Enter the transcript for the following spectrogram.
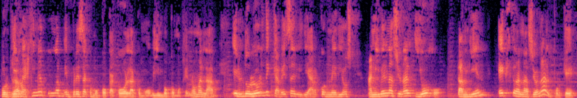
Porque imagínate una empresa como Coca-Cola, como Bimbo, como Genoma Lab, el dolor de cabeza de lidiar con medios a nivel nacional y ojo, también extranacional, porque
